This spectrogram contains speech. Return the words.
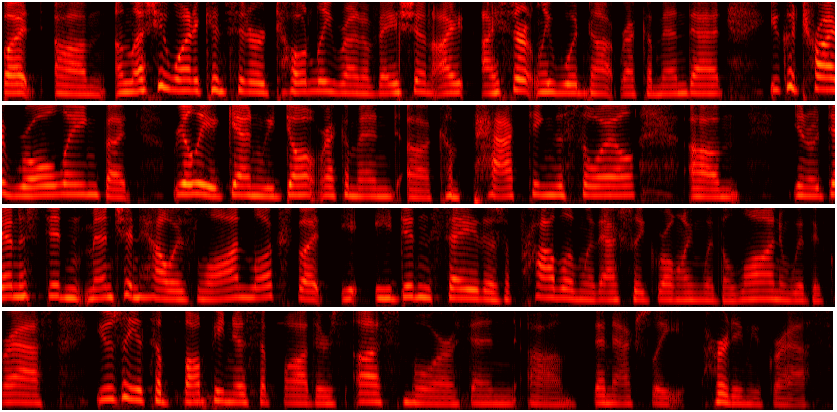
But um, unless you want to consider totally renovation, I, I certainly would not recommend that. You could try rolling, but really, again, we don't recommend uh, compacting the soil. Um, you know, Dennis didn't mention how his lawn looks, but he, he didn't say there's a problem with actually growing with the lawn and with the grass. Usually, it's a bumpiness that bothers us more than um, than actually hurting the grass.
